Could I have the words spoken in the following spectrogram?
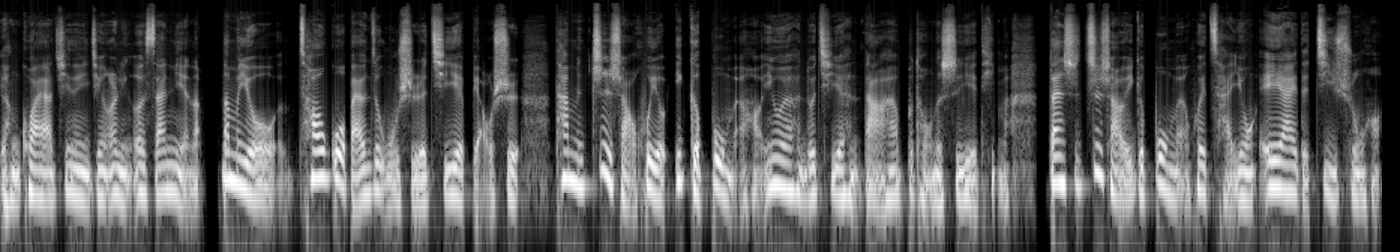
很快啊，现在已经二零二三年了。那么有超过百分之五十的企业表示，他们至少会有一个部门哈，因为很多企业很大，还有不同的事业体嘛。但是至少有一个部门会采用 AI 的技术哈，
